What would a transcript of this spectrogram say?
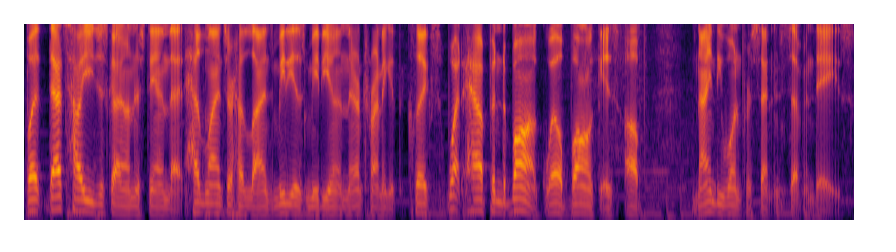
But that's how you just got to understand that headlines are headlines, media is media, and they're trying to get the clicks. What happened to Bonk? Well, Bonk is up 91% in seven days,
